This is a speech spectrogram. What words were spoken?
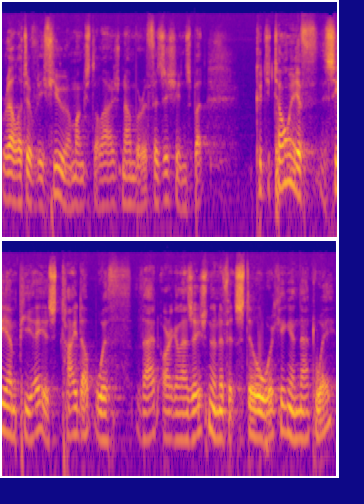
relatively few amongst a large number of physicians, but could you tell me if the CMPA is tied up with that organization and if it's still working in that way?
